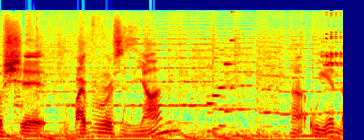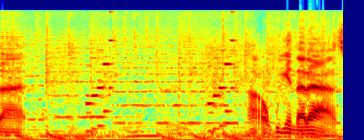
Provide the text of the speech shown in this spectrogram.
Oh shit. Viper versus Yan? Uh, we in that. Uh, we in that ass.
